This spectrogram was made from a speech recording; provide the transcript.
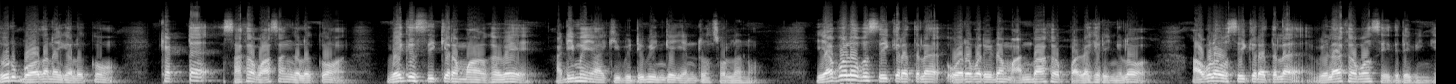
துர்போதனைகளுக்கும் கெட்ட சகவாசங்களுக்கும் வெகு சீக்கிரமாகவே அடிமையாக்கி விடுவீங்க என்றும் சொல்லணும். எவ்வளவு சீக்கிரத்தில் ஒருவரிடம் அன்பாக பழகிறீங்களோ அவ்வளவு சீக்கிரத்தில் விலகவும் செய்திடுவீங்க.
